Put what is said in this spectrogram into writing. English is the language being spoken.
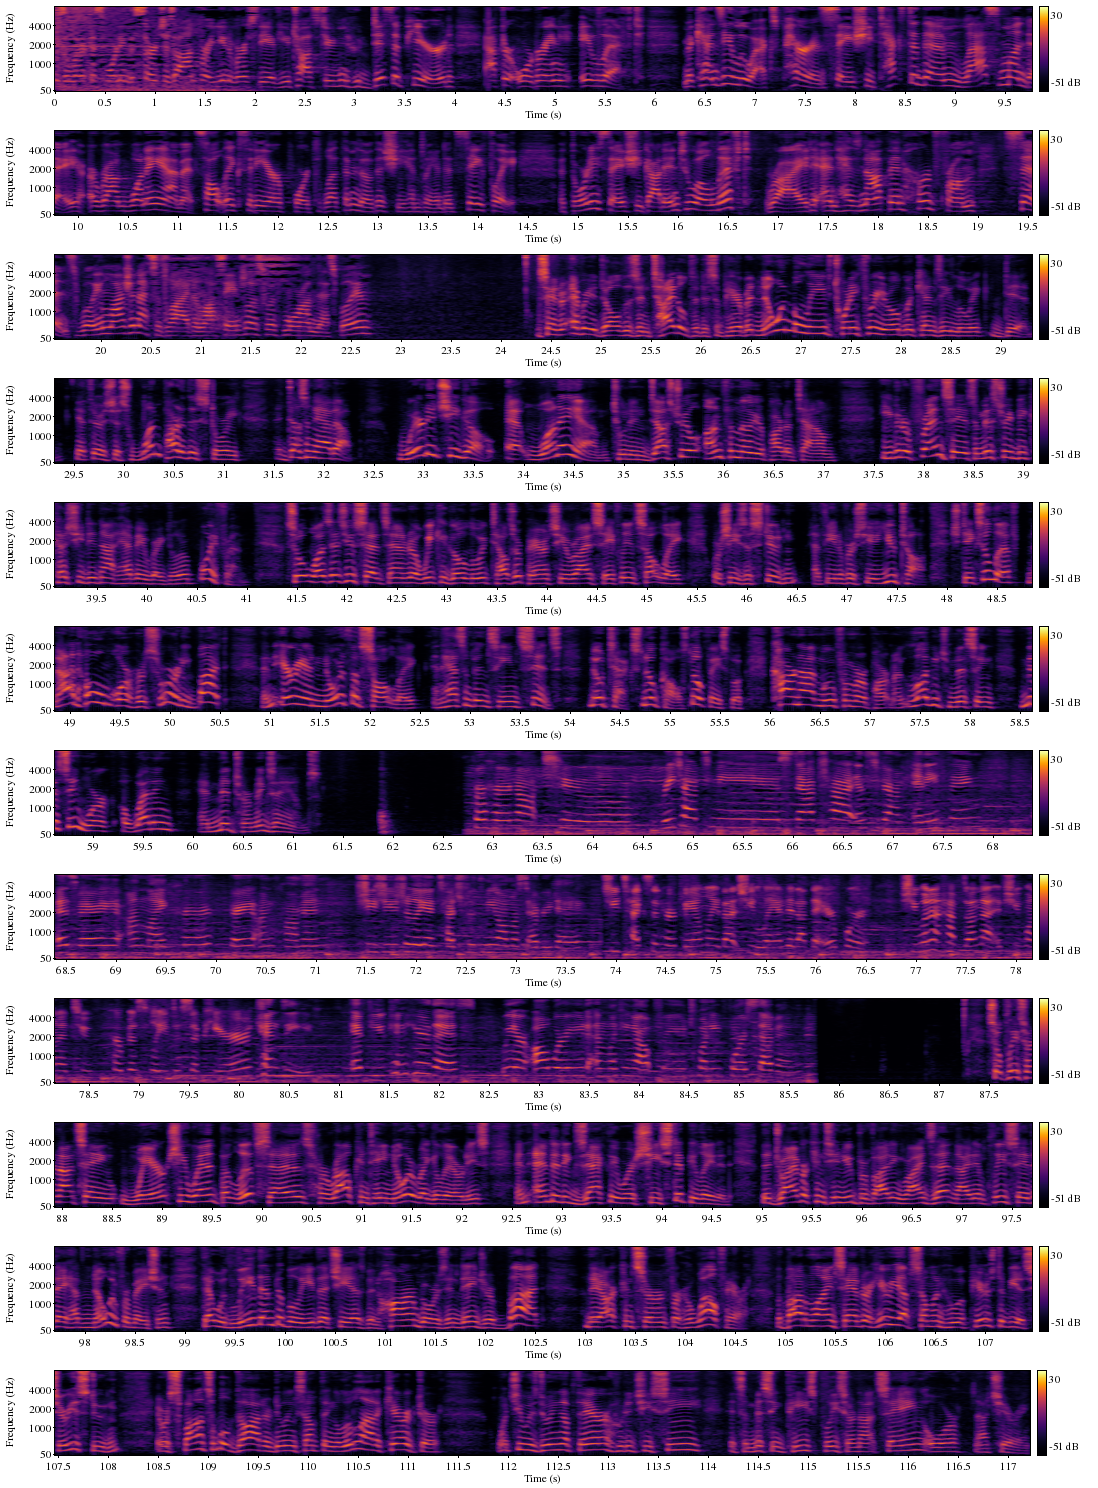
News alert this morning. The search is on for a University of Utah student who disappeared after ordering a Lyft. Mackenzie Lueck's parents say she texted them last Monday around 1 a.m. at Salt Lake City Airport to let them know that she had landed safely. Authorities say she got into a Lyft ride and has not been heard from since. William Lajeunesse is live in Los Angeles with more on this. William? Sandra, every adult is entitled to disappear, but no one believes 23 year old Mackenzie Lueck did. Yet there's just one part of this story that doesn't add up. Where did she go at 1 a.m. to an industrial, unfamiliar part of town even her friends say it's a mystery because she did not have a regular boyfriend. So it was, as you said, Sandra, a week ago, Lueck tells her parents she arrived safely in Salt Lake, where she's a student at the University of Utah. She takes a Lyft, not home or her sorority, but an area north of Salt Lake, and hasn't been seen since. No texts, no calls, no Facebook, car not moved from her apartment, luggage missing, missing work, a wedding, and midterm exams for her not to reach out to me, Snapchat, Instagram, anything is very unlike her, very uncommon. She's usually in touch with me almost every day. She texted her family that she landed at the airport. She wouldn't have done that if she wanted to purposefully disappear. Kenzie, if you can hear this, we are all worried and looking out for you 24 7. So police are not saying where she went, but Lyft says her route contained no irregularities and ended exactly where she stipulated. The driver continued providing rides that night, and police say they have no information that would lead them to believe that she has been harmed or is in danger, but they are concerned for her welfare. The bottom line, Sandra, here you have someone who appears to be a serious student, a responsible daughter doing something a little out of character. What she was doing up there, who did she see? It's a missing piece police are not saying or not sharing.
